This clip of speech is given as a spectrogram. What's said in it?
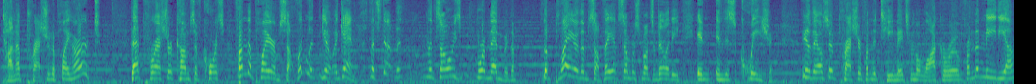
ton of pressure to play hurt. That pressure comes, of course, from the player himself. Let, let, you know, again, let's not let, let's always remember the the player themselves. They have some responsibility in in this equation. You know, they also have pressure from the teammates, from the locker room, from the media.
